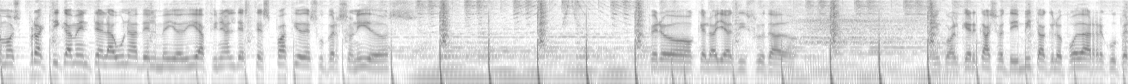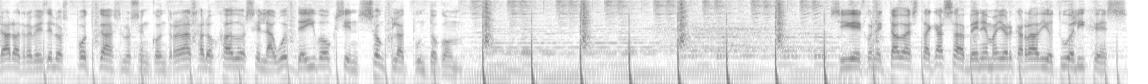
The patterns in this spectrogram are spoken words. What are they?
Llegamos prácticamente a la una del mediodía final de este espacio de supersonidos. Espero que lo hayas disfrutado. En cualquier caso, te invito a que lo puedas recuperar a través de los podcasts. Los encontrarás alojados en la web de iVoox y en soundcloud.com. Sigue conectado a esta casa, Bene Mallorca Radio. Tú eliges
